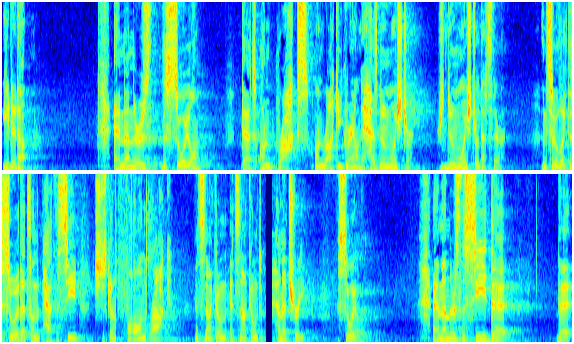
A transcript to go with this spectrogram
eat it up. And then there's the soil that's on rocks, on rocky ground. It has no moisture. There's no moisture that's there. And so, like the soil that's on the path of seed, it's just going to fall on the rock. It's not going, it's not going to penetrate the soil. And then there's the seed that, that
